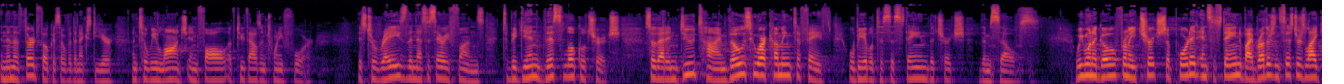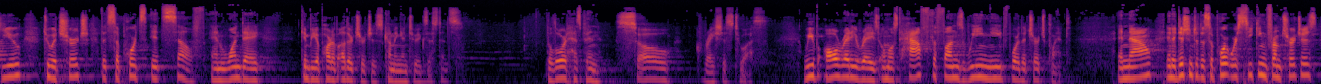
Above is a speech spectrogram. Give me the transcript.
And then the third focus over the next year, until we launch in fall of 2024, is to raise the necessary funds to begin this local church so that in due time, those who are coming to faith will be able to sustain the church themselves. We want to go from a church supported and sustained by brothers and sisters like you to a church that supports itself and one day can be a part of other churches coming into existence. The Lord has been so gracious to us. We've already raised almost half the funds we need for the church plant. And now, in addition to the support we're seeking from churches,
